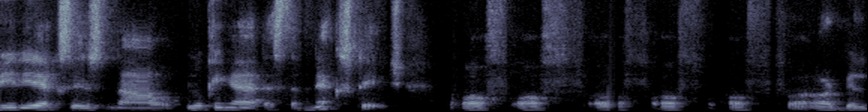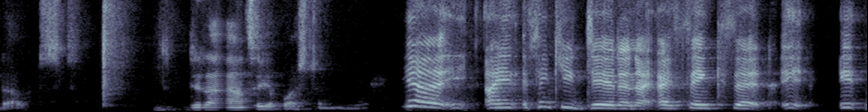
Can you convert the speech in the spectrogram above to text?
BDX is now looking at as the next stage of of of, of, of uh, our build outs. Did I answer your question? Yeah, I I think you did, and I, I think that it it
